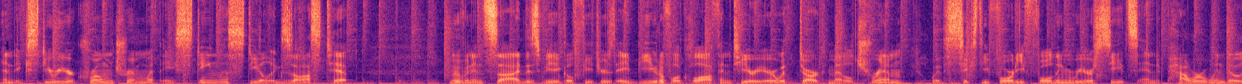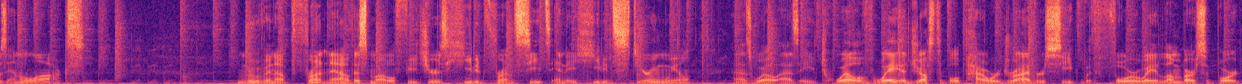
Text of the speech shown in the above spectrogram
and exterior chrome trim with a stainless steel exhaust tip. Moving inside, this vehicle features a beautiful cloth interior with dark metal trim, with 60-40 folding rear seats and power windows and locks. Moving up front now, this model features heated front seats and a heated steering wheel, as well as a 12-way adjustable power driver's seat with 4-way lumbar support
